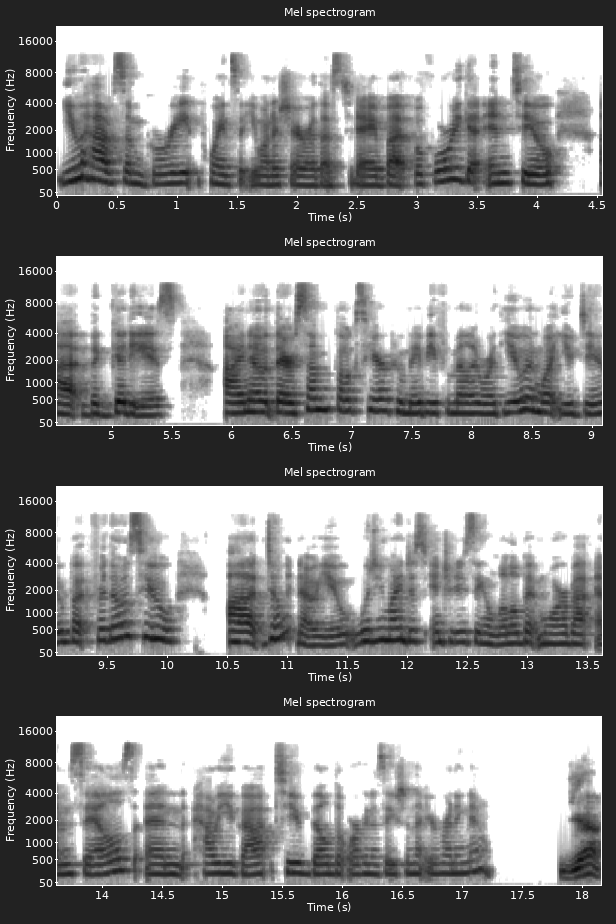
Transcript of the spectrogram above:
you have some great points that you want to share with us today. But before we get into uh, the goodies, I know there are some folks here who may be familiar with you and what you do, but for those who uh, don't know you, would you mind just introducing a little bit more about M Sales and how you got to build the organization that you're running now? Yeah,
